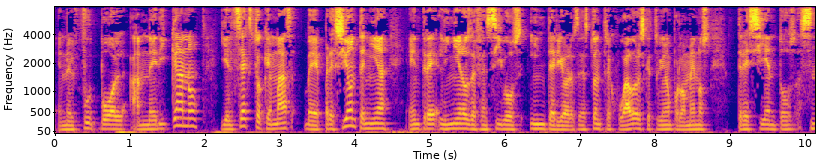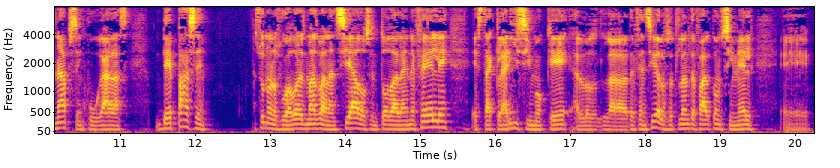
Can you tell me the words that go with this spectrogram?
en el fútbol americano y el sexto que más eh, presión tenía entre linieros defensivos interiores. Esto entre jugadores que tuvieron por lo menos 300 snaps en jugadas de pase. Es uno de los jugadores más balanceados en toda la NFL. Está clarísimo que la defensiva de los Atlanta Falcons sin él eh,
